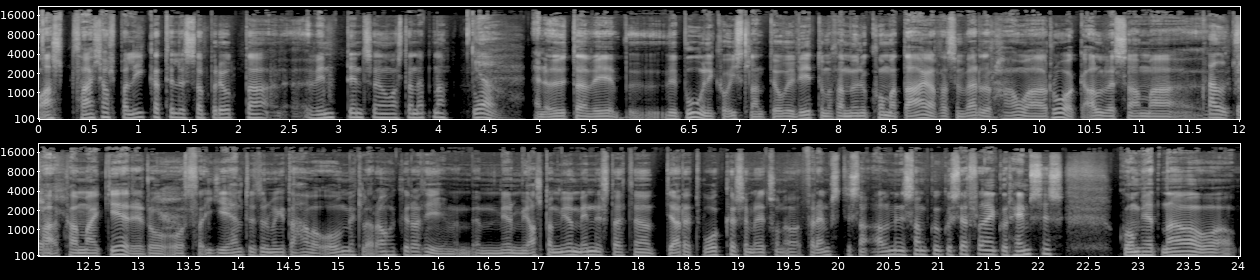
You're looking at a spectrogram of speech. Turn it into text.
Og allt það hjálpa líka til þess að brjóta vindin sem þú varst að nefna. Já En auðvitað við, við búum líka á Íslandi og við vitum að það munur koma dagar þar sem verður háaða rók alveg sama hva, hvað maður gerir og, og það, ég held við þurfum ekki að hafa ofmiklar áhugjur af því. Mér er mjög, alltaf mjög minnistætt þegar Jared Walker sem er eitt svona fremst í alminni samgöngu sérfræðingur heimsins kom hérna og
